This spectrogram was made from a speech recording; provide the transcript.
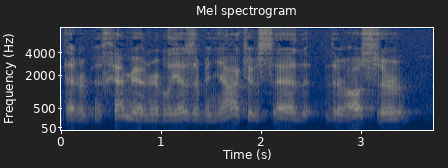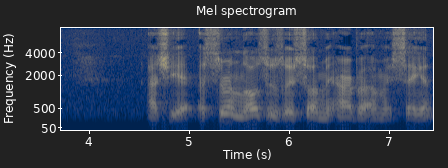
that Rabbi Nechemia and Rabbi Eliezer ben Yaakov said they're also asur and lozuz oison me'arba amaseyan.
